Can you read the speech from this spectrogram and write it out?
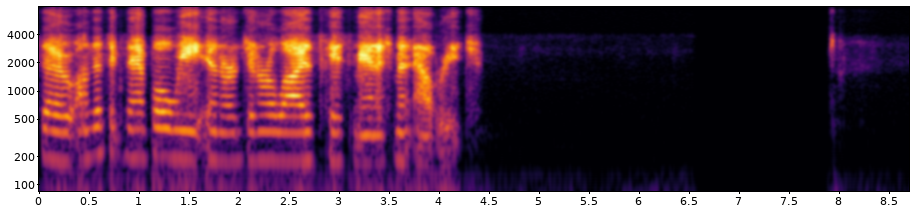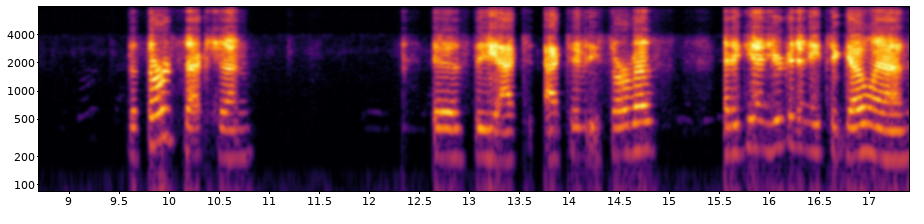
So on this example, we enter generalized case management outreach. The third section is the act activity service. And again, you're going to need to go in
